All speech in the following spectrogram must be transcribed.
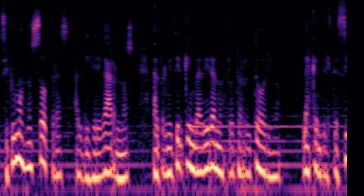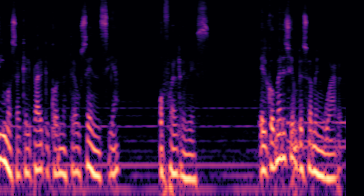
Si fuimos nosotras, al disgregarnos, al permitir que invadieran nuestro territorio, las que entristecimos aquel parque con nuestra ausencia, o fue al revés. El comercio empezó a menguar,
